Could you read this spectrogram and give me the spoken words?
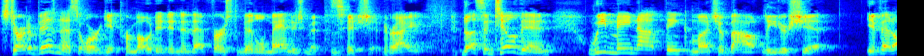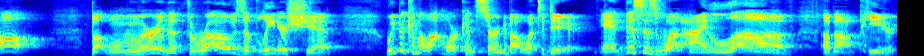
start a business or get promoted into that first middle management position, right? Thus, until then, we may not think much about leadership, if at all. But when we're in the throes of leadership, we become a lot more concerned about what to do. And this is what I love about Peter.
